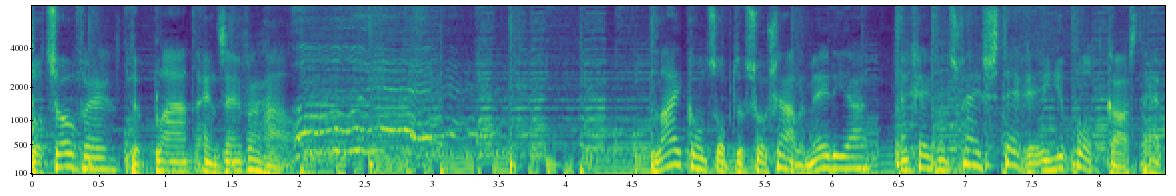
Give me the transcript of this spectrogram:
Tot zover de plaat en zijn verhaal. Like ons op de sociale media en geef ons 5 sterren in je podcast-app.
